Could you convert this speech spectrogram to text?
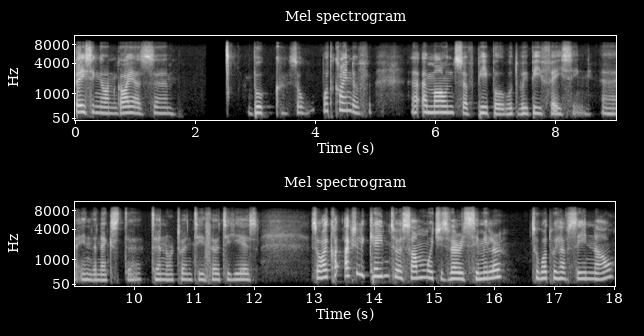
basing on Gaia's um, book, so what kind of uh, amounts of people would we be facing uh, in the next uh, 10 or 20, 30 years? So I actually came to a sum which is very similar to what we have seen now.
